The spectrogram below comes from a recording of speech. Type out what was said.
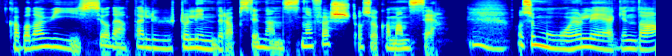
kikka på da, viser jo det at det er lurt å lindre abstinensene først, og så kan man se. Og så må jo legen da,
